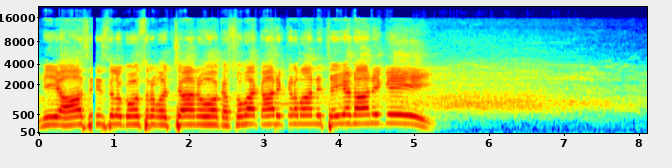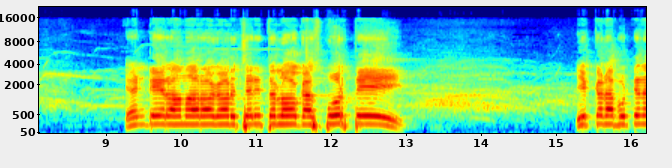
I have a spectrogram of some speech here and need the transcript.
మీ ఆశీస్సుల కోసం వచ్చాను. ఒక శుభ కార్యక్రమాన్ని చేయడానికి. ఎన్టీ రామారావు గారు చరిత్రలో ఒక స్ఫూర్తి. ఇక్కడ పుట్టిన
